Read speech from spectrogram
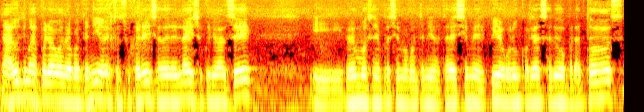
Nada, de última después hago otro contenido, dejen sugerencias, denle like, suscríbanse y nos vemos en el próximo contenido. Esta vez sí me despido con un cordial saludo para todos.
